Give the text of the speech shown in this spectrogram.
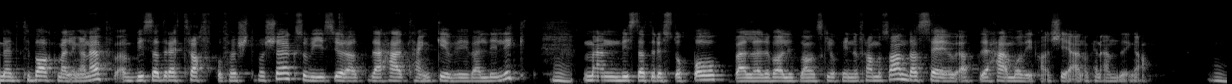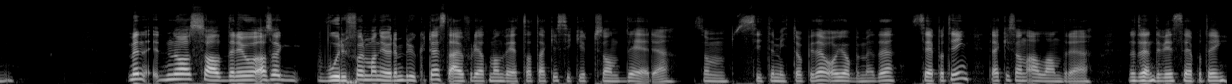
med tilbakemeldingene. Hvis at det traff på første forsøk, så viser jo det at det her tenker vi veldig likt. Mm. Men hvis at det stoppa opp, eller det var litt vanskelig å finne fram, og sånn, da ser vi at her må vi kanskje gjøre noen endringer. Mm. Men nå sa dere jo altså Hvorfor man gjør en brukertest, er jo fordi at man vet at det er ikke sikkert sånn dere som sitter midt oppi det og jobber med det, ser på ting. Det er ikke sånn alle andre nødvendigvis ser på ting.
